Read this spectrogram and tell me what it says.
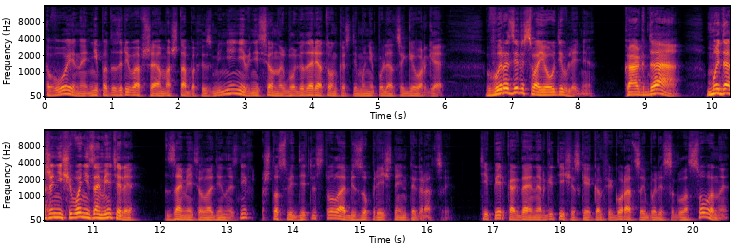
Воины, не подозревавшие о масштабах изменений, внесенных благодаря тонкости манипуляций Георгия, выразили свое удивление. «Когда? Мы даже ничего не заметили!» заметил один из них, что свидетельствовало о безупречной интеграции. Теперь, когда энергетические конфигурации были согласованы,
